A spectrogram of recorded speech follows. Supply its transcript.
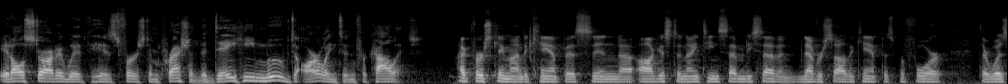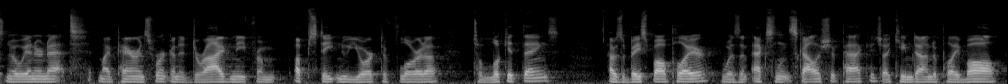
It all started with his first impression, the day he moved to Arlington for college. I first came onto campus in uh, August of 1977. Never saw the campus before. There was no internet. My parents weren't going to drive me from upstate New York to Florida to look at things. I was a baseball player, was an excellent scholarship package. I came down to play ball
